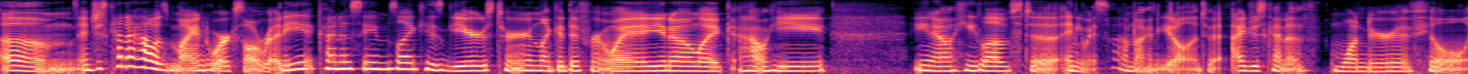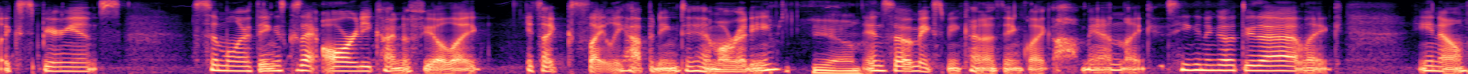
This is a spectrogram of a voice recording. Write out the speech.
Um, and just kind of how his mind works already. It kind of seems like his gears turn like a different way, you know, like how he, you know, he loves to. Anyways, I'm not going to get all into it. I just kind of wonder if he'll experience similar things because I already kind of feel like it's like slightly happening to him already. Yeah. And so it makes me kind of think like, oh man, like is he going to go through that? Like, you know,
